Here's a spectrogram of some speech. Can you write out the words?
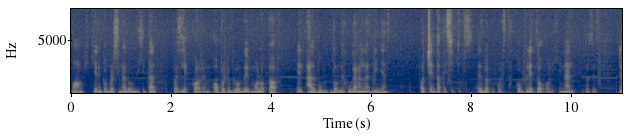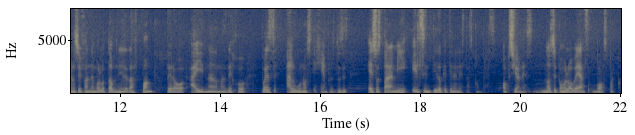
Punk y quieren comprarse un álbum digital, pues le corren. O por ejemplo de Molotov, el álbum donde jugarán las niñas, 80 pesitos es lo que cuesta, completo, original. Entonces, yo no soy fan de Molotov ni de Daft Punk, pero ahí nada más dejo pues algunos ejemplos. Entonces, eso es para mí el sentido que tienen estas compras. Opciones. No sé cómo lo veas vos, Paco.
